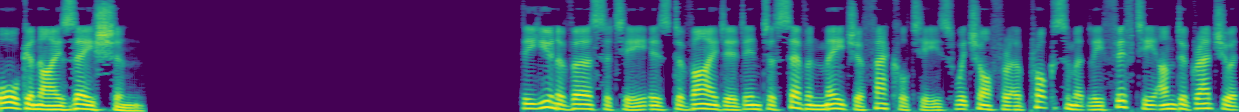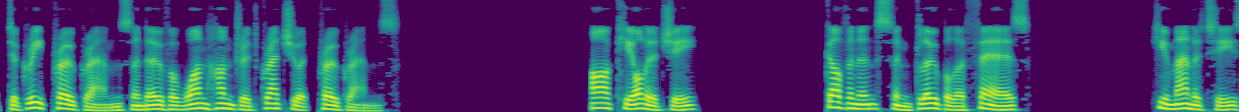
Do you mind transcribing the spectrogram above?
Organization The university is divided into seven major faculties which offer approximately 50 undergraduate degree programs and over 100 graduate programs. Archaeology Governance and Global Affairs Humanities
